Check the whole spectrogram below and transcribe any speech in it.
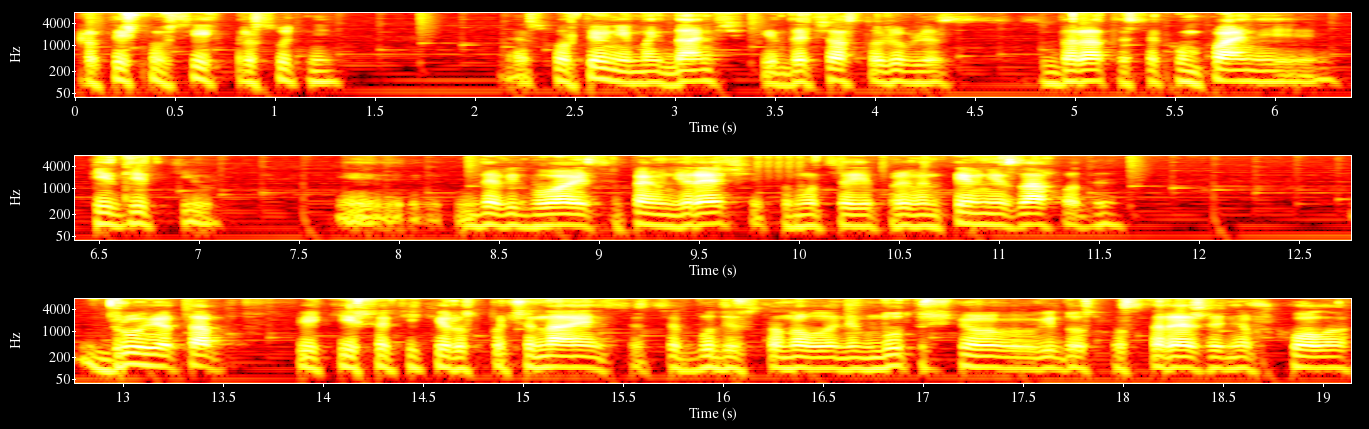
практично всіх присутні е, спортивні майданчики, де часто люблять збиратися компанії підлітків, і де відбуваються певні речі, тому це є превентивні заходи. Другий етап, який ще тільки розпочинається, це буде встановлення внутрішнього відеоспостереження в школах,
